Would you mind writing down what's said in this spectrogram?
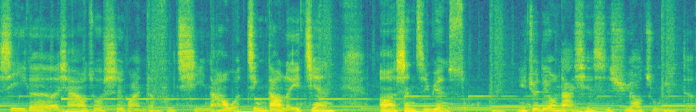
是一个想要做试管的夫妻，然后我进到了一间呃生殖院所，你觉得有哪些是需要注意的？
